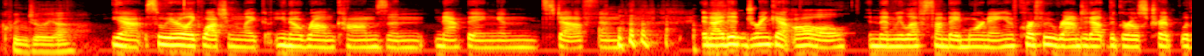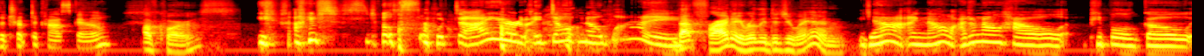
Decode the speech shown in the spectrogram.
Queen Julia. yeah so we were like watching like you know rom-coms and napping and stuff and and i didn't drink at all and then we left sunday morning and of course we rounded out the girls trip with a trip to costco of course. I'm still so tired. I don't know why. That Friday really did you in. Yeah, I know. I don't know how people go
